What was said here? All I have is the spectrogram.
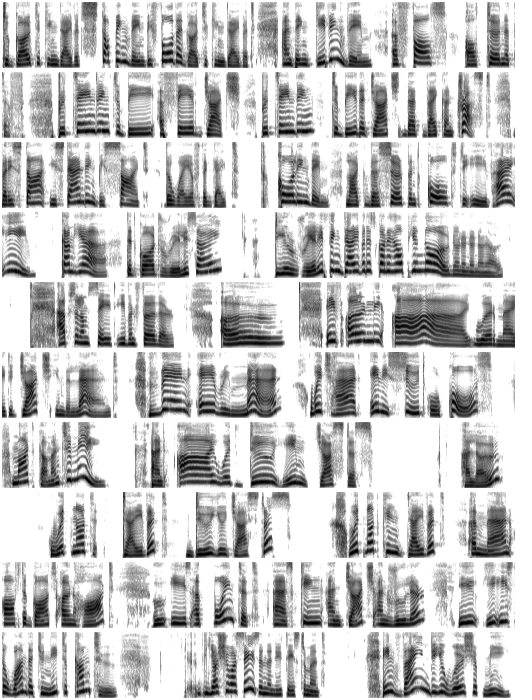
to go to King David, stopping them before they go to King David, and then giving them a false alternative, pretending to be a fair judge, pretending to be the judge that they can trust, but he's, sta- he's standing beside the way of the gate, calling them like the serpent called to Eve, Hey, Eve, come here. Did God really say? Do you really think David is going to help you? No, no, no, no, no, no. Absalom said even further, Oh, if only I were made judge in the land, then every man which had any suit or cause might come unto me, and I would do him justice. Hello? Would not David do you justice? Would not King David a man after God's own heart, who is appointed as king and judge and ruler. He, he is the one that you need to come to. Yeshua says in the New Testament, In vain do you worship me,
